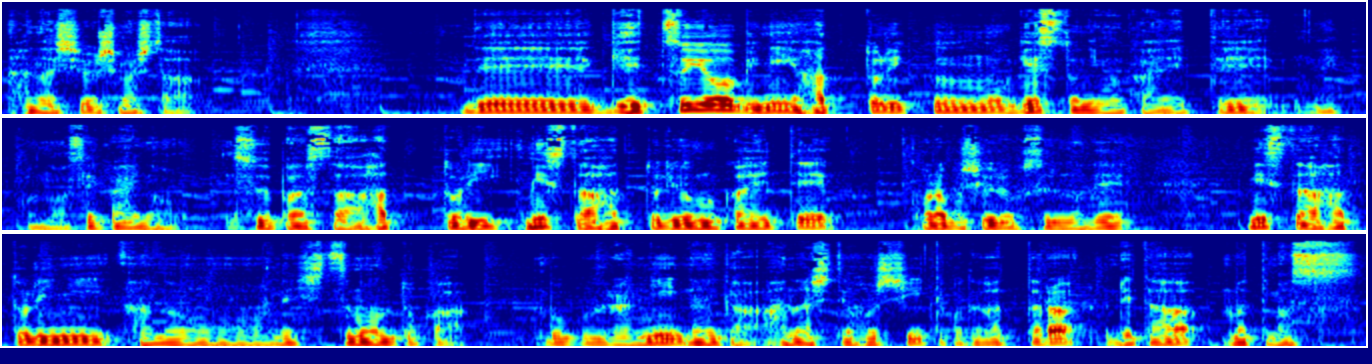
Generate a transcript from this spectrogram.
話をしました。で月曜日に服部くんをゲストに迎えて、ね、この世界のスーパースター服部ミスター服部を迎えてコラボ収録するのでミスター服部にあのー、ね質問とか僕らに何か話してほしいってことがあったらレター待ってます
